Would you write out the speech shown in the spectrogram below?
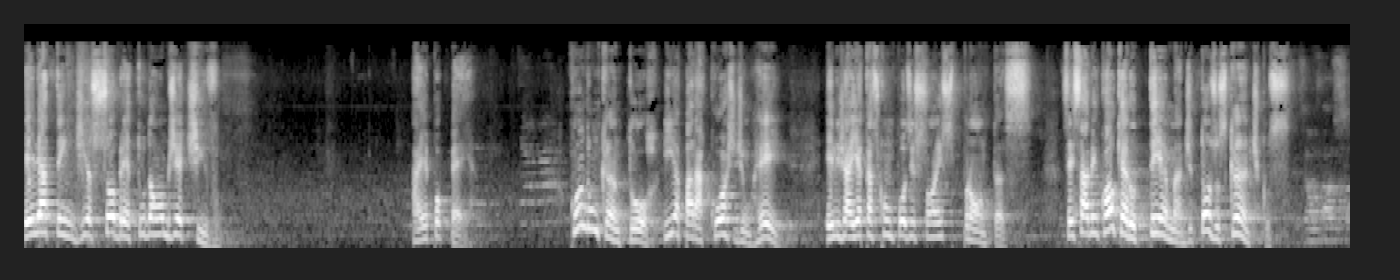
ele atendia sobretudo a um objetivo: a epopeia. Quando um cantor ia para a corte de um rei, ele já ia com as composições prontas. Vocês sabem qual que era o tema de todos os cânticos? Exaltação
